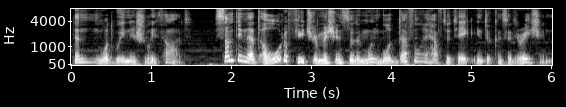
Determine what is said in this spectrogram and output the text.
than what we initially thought. Something that a lot of future missions to the moon will definitely have to take into consideration.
